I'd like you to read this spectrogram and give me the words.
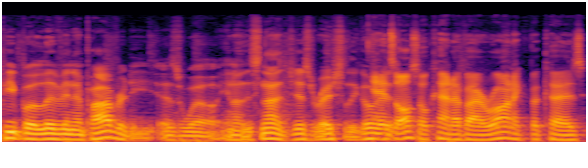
people living in poverty as well. You know, it's not just racially. Go And ahead. it's also kind of ironic because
